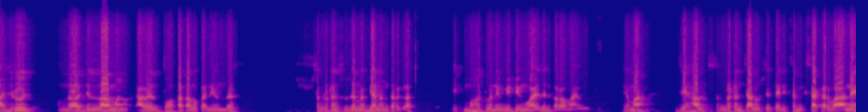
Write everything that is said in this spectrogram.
આજરોજ અમદાવાદ જિલ્લામાં આવેલ ધોકા તાલુકાની અંદર સંગઠન સૂજન અભિયાન અંતર્ગત એક મહત્વની મિટિંગનું આયોજન કરવામાં આવ્યું હતું. જેમાં જે હાલ સંગઠન ચાલુ છે તેની સમીક્ષા કરવા અને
